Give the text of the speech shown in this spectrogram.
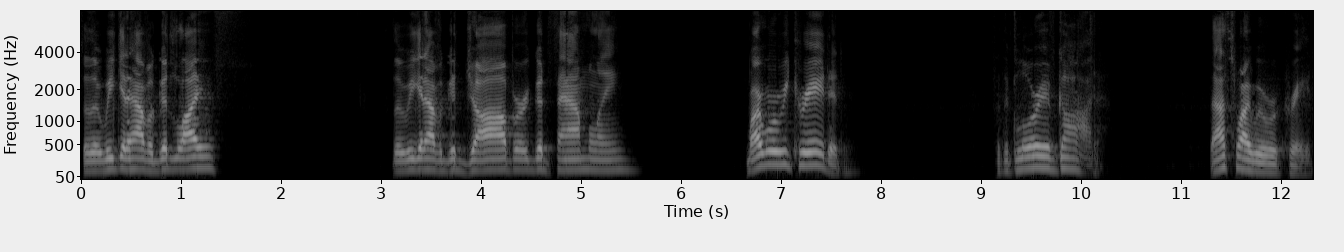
So that we could have a good life? That we could have a good job or a good family. Why were we created? For the glory of God. That's why we were created.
